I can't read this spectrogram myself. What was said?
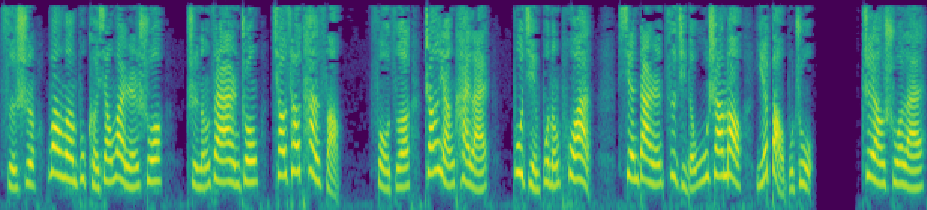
此事万万不可向外人说。只能在暗中悄悄探访，否则张扬开来，不仅不能破案，县大人自己的乌纱帽也保不住。这样说来，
